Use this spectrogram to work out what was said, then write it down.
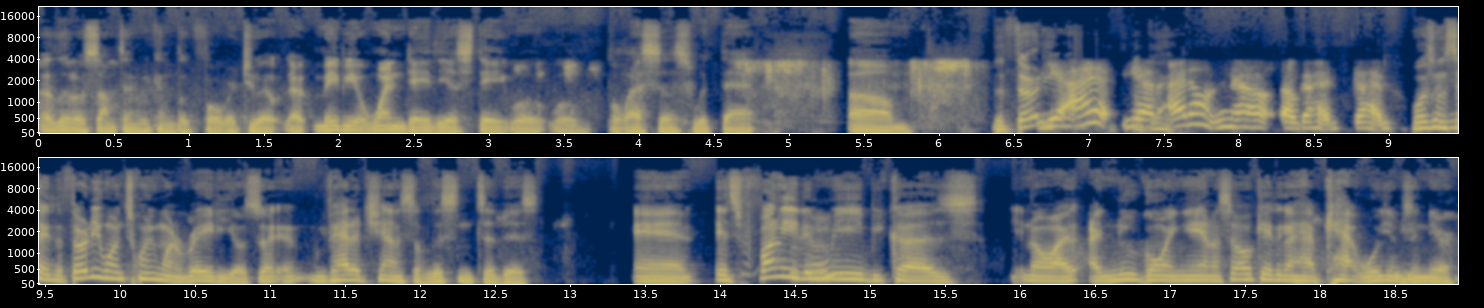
a little something we can look forward to. Uh, maybe one day the estate will will bless us with that. Um, the thirty. Yeah, I yeah, Okay. I don't know. Oh, go ahead. Go ahead. I was going to say the 3121 radio. So uh, we've had a chance to listen to this. And it's funny to Mhm. me because, you know, I, I knew going in, I said, okay, they're going to have Katt Williams in there.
